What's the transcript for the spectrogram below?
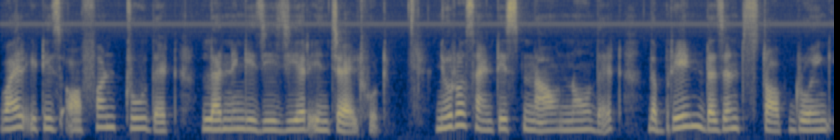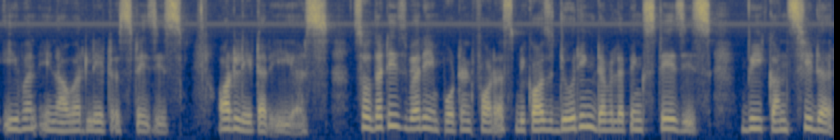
while it is often true that learning is easier in childhood, neuroscientists now know that the brain does not stop growing even in our later stages or later years. So, that is very important for us because during developing stages we consider,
